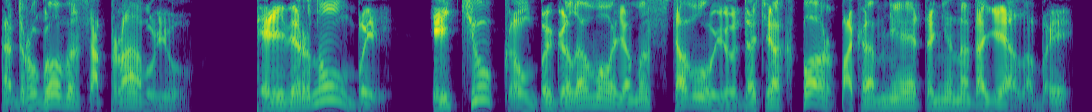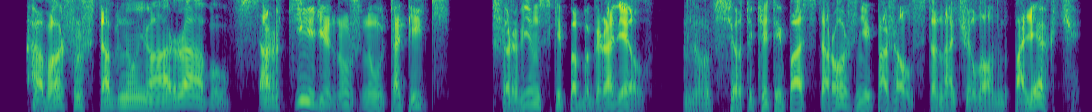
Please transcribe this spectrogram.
а другого за правую, перевернул бы и тюкал бы головой о мостовую до тех пор, пока мне это не надоело бы. А вашу штабную арабу в сортире нужно утопить. Шервинский побагровел. «Но все-таки ты поосторожней, пожалуйста», — начал он, — «полегче.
